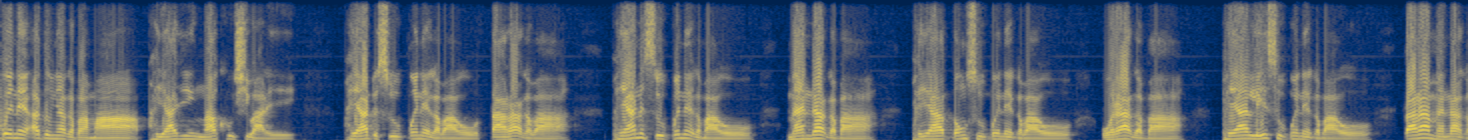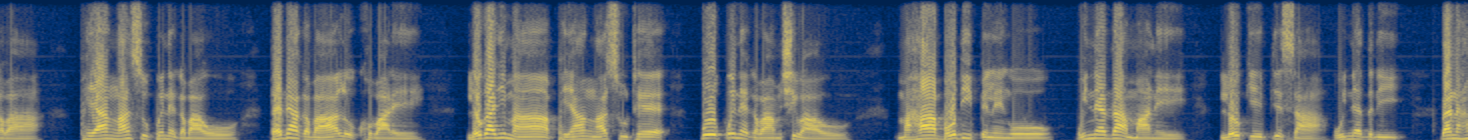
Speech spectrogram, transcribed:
ပွင့်တဲ့အတုံညကဘာမှာဖះကြီး၅ခုရှိပါတယ်။ဖះတဆူပွင့်တဲ့ကဘာကိုတာရကဘာဖះနှစ်စုပွင့်တဲ့ကဘာကို မန္တကဘာဖះသုံးစုပွင့်တဲ့ကဘာကိုဝရကဘာဖះလေးစုပွင့်တဲ့ကဘာကိုတာရမန္တကဘာဖះငါးစုပွင့်တဲ့ကဘာကိုဗဒ္ဒကဘာလို့ခေါ်ပါတယ်လောကကြီးမှာဖះငါးစုထက်ပိုပွင့်တဲ့ကဘာမရှိပါဘူးမဟာဗောဓိပင်လင်ကိုဝိနတမာနေလောကေပစ္စာဝိနတတိတဏ္ဍဟ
